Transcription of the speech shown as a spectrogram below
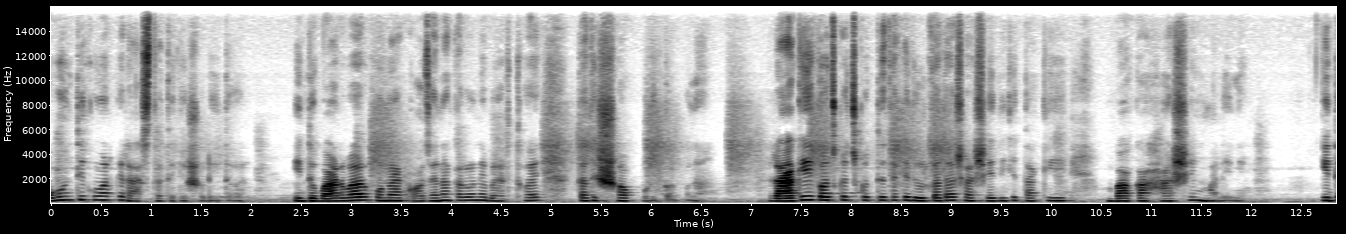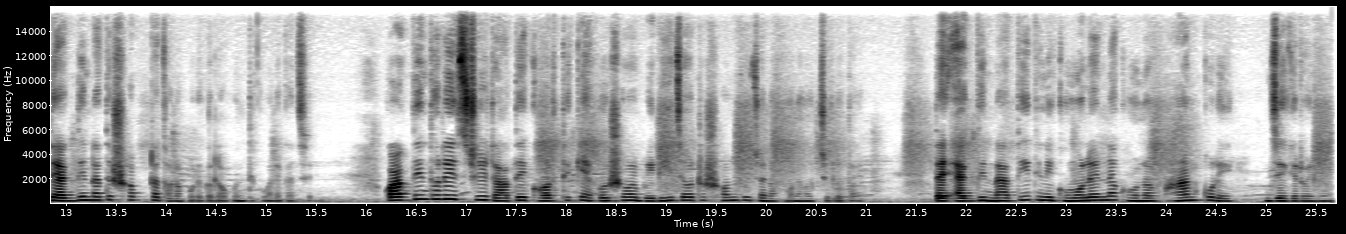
অবন্তী কুমারকে রাস্তা থেকে সরিয়ে দেওয়ার কিন্তু বারবার কোনো এক অজানা কারণে ব্যর্থ হয় তাদের সব পরিকল্পনা। রাগে গজগজ করতে থাকে দুর্গাদাস আর সেদিকে তাকে বাঁকা হাসেন মালিনী। কিন্তু একদিন রাতে সবটা ধরা পড়ে গেল অবন্তী কুমারের কাছে। কয়েকদিন ধরে স্ত্রী রাতে ঘর থেকে একই সময় বেরিয়ে যাওয়াটা সন্দেহজনক মনে হচ্ছিল তাই তাই একদিন রাতেই তিনি ঘুমোলেন না, ঘুমানোর ভান করে জেগে রইলেন।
